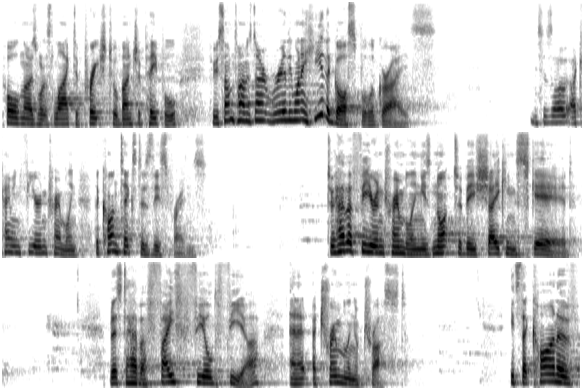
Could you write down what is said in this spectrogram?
Paul knows what it's like to preach to a bunch of people who sometimes don't really want to hear the gospel of grace. He says, oh, I came in fear and trembling. The context is this, friends. To have a fear and trembling is not to be shaking scared, but it's to have a faith filled fear and a, a trembling of trust. It's that kind of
